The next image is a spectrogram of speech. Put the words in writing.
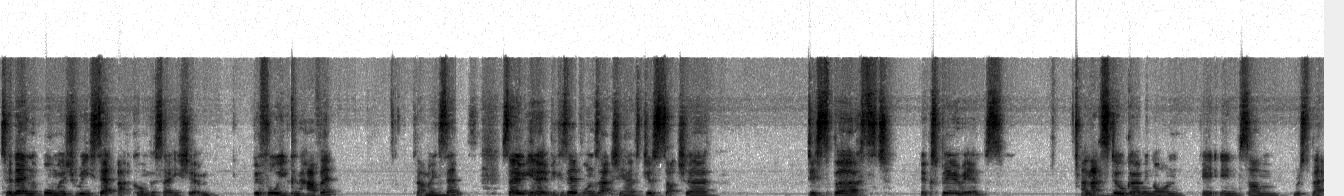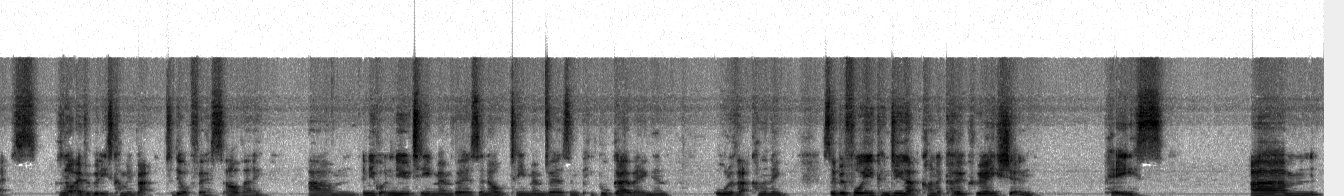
to then almost reset that conversation before you can have it. Does that make mm. sense? So you know because everyone's actually had just such a dispersed experience and that's still going on in, in some respects because not everybody's coming back to the office are they? Um, and you've got new team members and old team members and people going and all of that kind of thing. So before you can do that kind of co-creation piece um,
